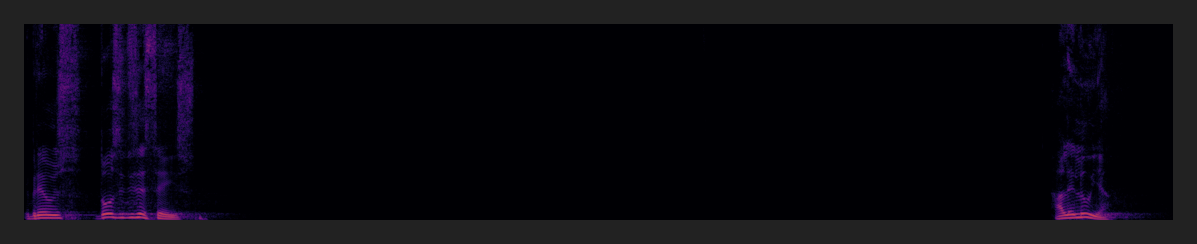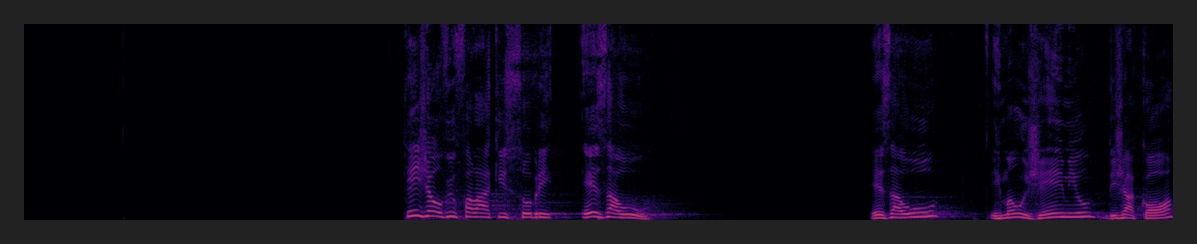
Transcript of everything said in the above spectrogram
Hebreus 12, 16. Aleluia. Quem já ouviu falar aqui sobre Esaú? Esaú, irmão gêmeo de Jacó.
